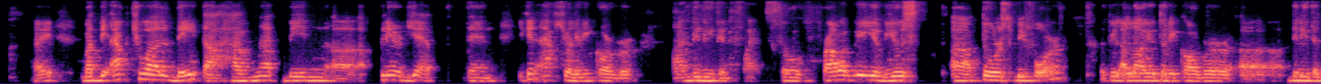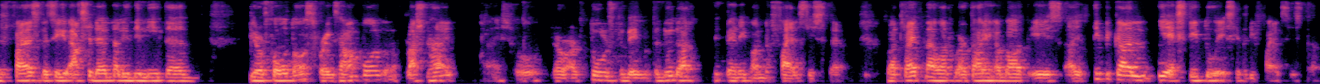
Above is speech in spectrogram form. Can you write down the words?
But the actual data have not been uh, cleared yet, then you can actually recover uh, deleted files. So probably you've used uh, tools before that will allow you to recover uh, deleted files. Let's say you accidentally deleted your photos, for example, on a flash drive. So there are tools to be able to do that depending on the file system. But right now what we're talking about is a typical ext2 ext3 file system.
